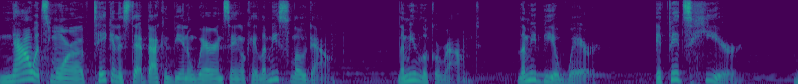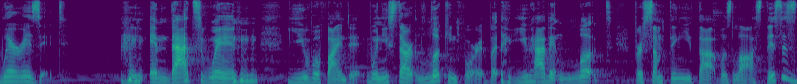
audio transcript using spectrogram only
now it's more of taking a step back and being aware and saying, okay, let me slow down. Let me look around. Let me be aware. If it's here, where is it? and that's when you will find it, when you start looking for it, but you haven't looked for something you thought was lost. This is,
